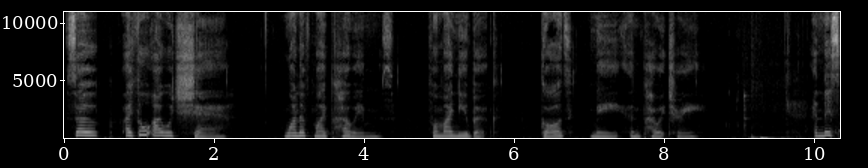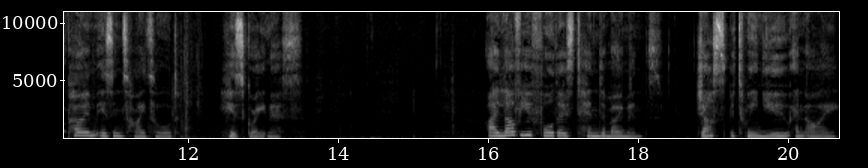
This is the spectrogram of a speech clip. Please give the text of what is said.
So I thought I would share one of my poems for my new book, God, Me, and Poetry. And this poem is entitled His Greatness. I love you for those tender moments just between you and I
